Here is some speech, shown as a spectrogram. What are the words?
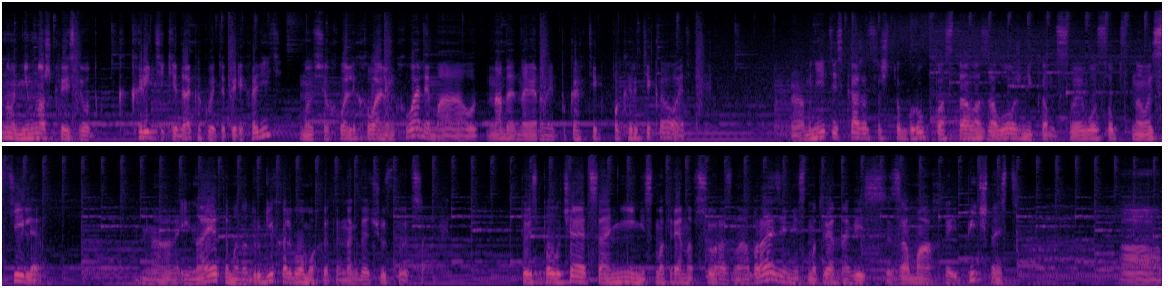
ну, немножко, если вот к критике, да, какой-то переходить, мы все хвали, хвалим, хвалим, а вот надо, наверное, покритик, покритиковать. А мне здесь кажется, что группа стала заложником своего собственного стиля. А, и на этом, и на других альбомах это иногда чувствуется. То есть, получается, они, несмотря на все разнообразие, несмотря на весь замах и эпичность, а,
